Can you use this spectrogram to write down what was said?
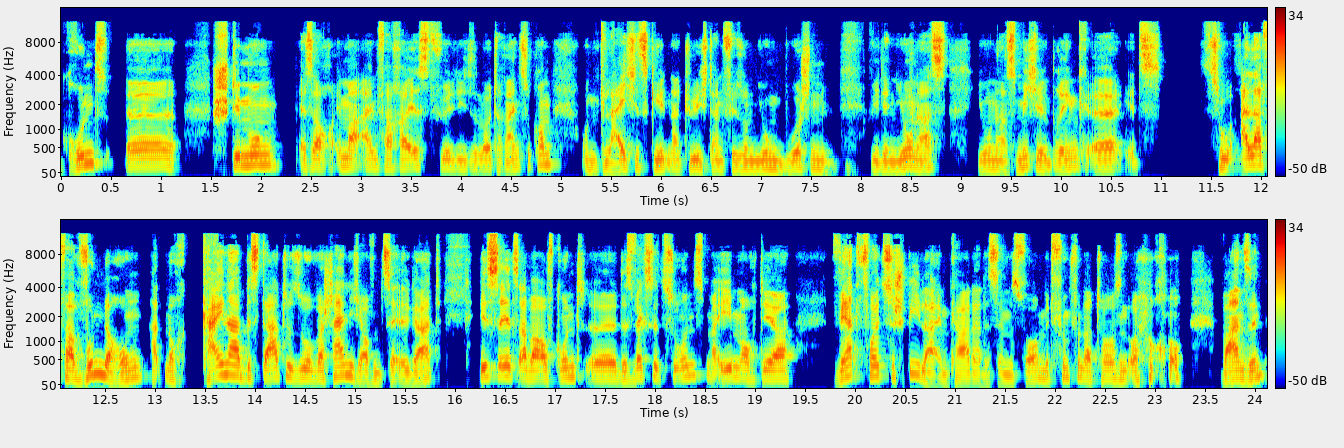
Grundstimmung äh, es auch immer einfacher ist, für diese Leute reinzukommen. Und gleiches gilt natürlich dann für so einen jungen Burschen wie den Jonas, Jonas Michelbrink. Äh, jetzt zu aller Verwunderung hat noch keiner bis dato so wahrscheinlich auf dem Zettel gehabt, ist jetzt aber aufgrund äh, des Wechsels zu uns mal eben auch der wertvollste Spieler im Kader des MSV mit 500.000 Euro. Wahnsinn.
